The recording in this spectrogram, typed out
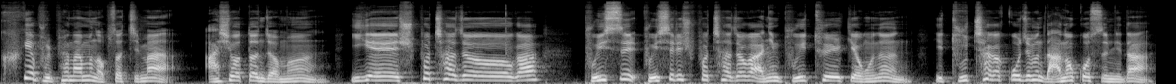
크게 불편함은 없었지만 아쉬웠던 점은 이게 슈퍼차저가 V3, V3 슈퍼차저가 아닌 V2일 경우는 이 두 차가 꽂으면 나눠 꽂습니다.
